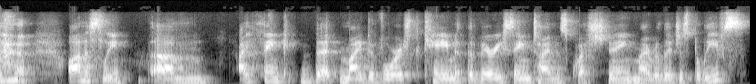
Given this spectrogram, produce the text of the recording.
honestly, um, I think that my divorce came at the very same time as questioning my religious beliefs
